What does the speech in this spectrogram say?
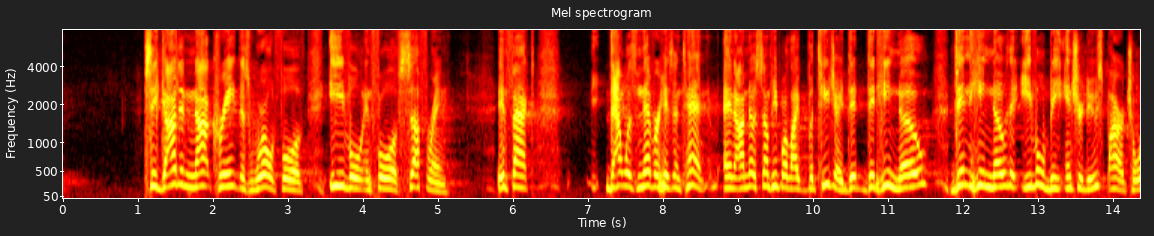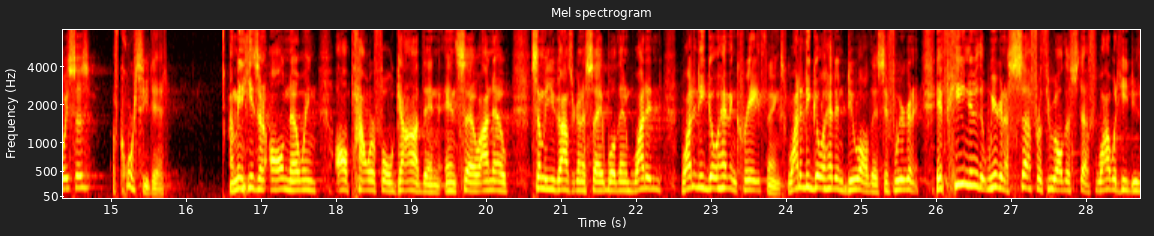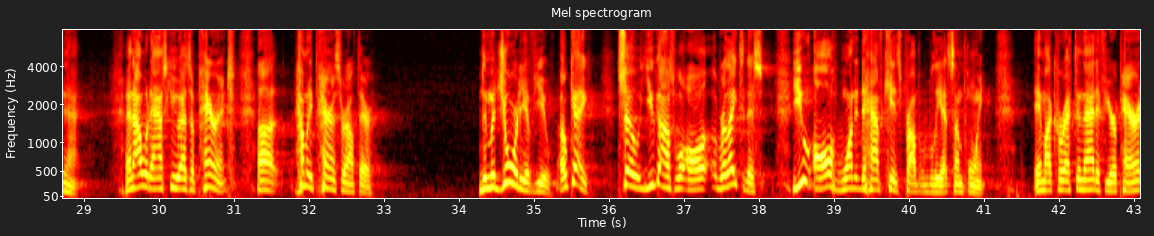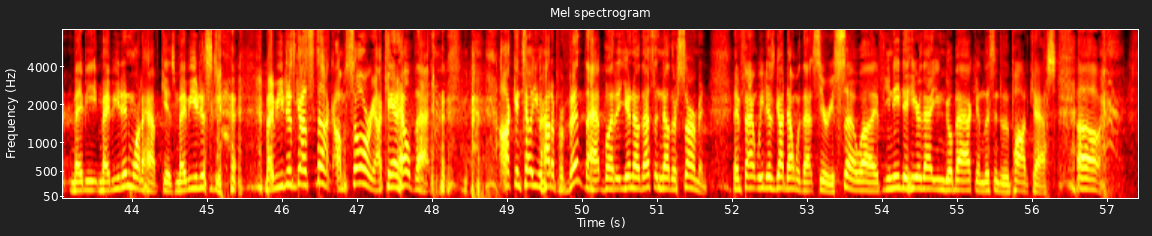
See, God did not create this world full of evil and full of suffering. In fact, that was never his intent. And I know some people are like, but TJ, did, did he know? Didn't he know that evil would be introduced by our choices? Of course he did. I mean, he's an all knowing, all powerful God. And, and so I know some of you guys are going to say, well, then why did, why did he go ahead and create things? Why did he go ahead and do all this? If, we going to, if he knew that we were going to suffer through all this stuff, why would he do that? And I would ask you as a parent, uh, how many parents are out there? The majority of you. Okay. So you guys will all relate to this. You all wanted to have kids probably at some point. Am I correct in that? If you're a parent, maybe maybe you didn't want to have kids. Maybe you just maybe you just got stuck. I'm sorry, I can't help that. I can tell you how to prevent that, but you know that's another sermon. In fact, we just got done with that series. So uh, if you need to hear that, you can go back and listen to the podcast. Uh,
